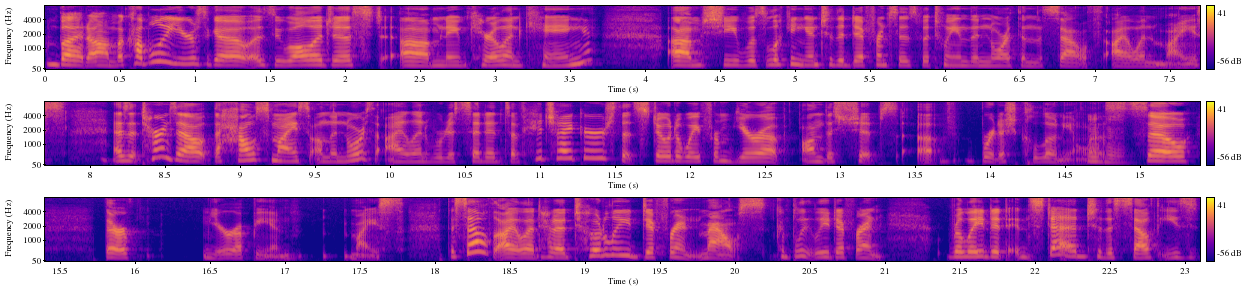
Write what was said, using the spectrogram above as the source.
But um, a couple of years ago, a zoologist um, named Carolyn King, um, she was looking into the differences between the North and the South Island mice. As it turns out, the house mice on the North Island were descendants of hitchhikers that stowed away from Europe on the ships of British colonialists. So they're European mice. The South Island had a totally different mouse, completely different, related instead to the Southeast,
